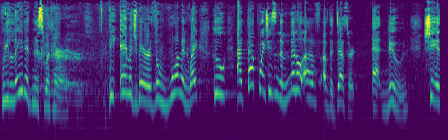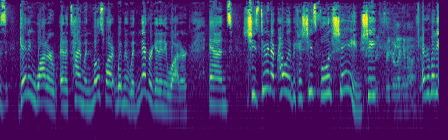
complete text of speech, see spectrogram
relatedness with her. The image bearer, the woman, right? Who at that point she's in the middle of, of the desert at noon. She is getting water at a time when most water, women would never get any water. And she's doing it probably because she's full of shame. She, Treat her like an object. everybody,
